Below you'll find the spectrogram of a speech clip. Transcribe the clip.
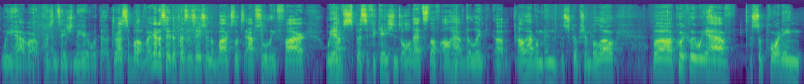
we have our presentation here with the addressable. I gotta say, the presentation of the box looks absolutely fire. We have specifications, all that stuff. I'll have the link, um, I'll have them in the description below. But quickly, we have supporting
